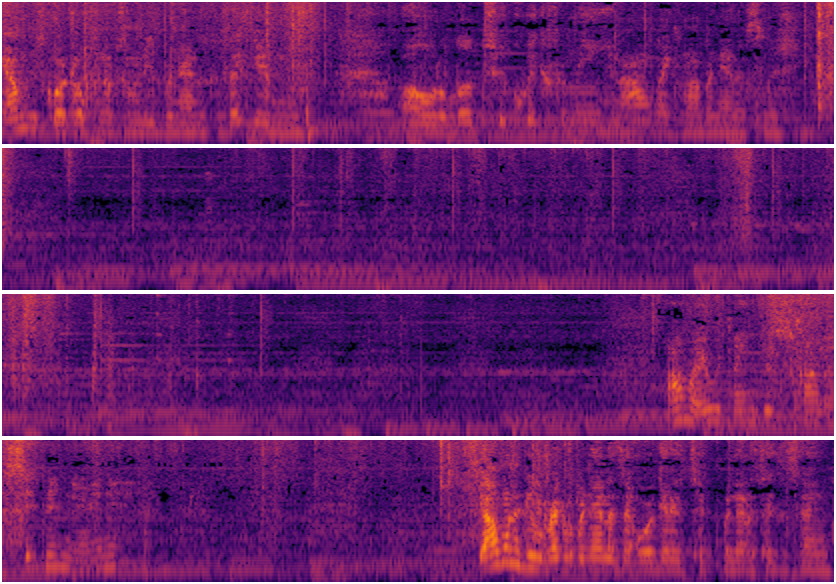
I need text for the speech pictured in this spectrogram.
Yeah, I'm just going to open up some of these bananas because they're getting old a little too quick for me and I don't like my banana smushy. I don't know, everything just kind of sitting in there, ain't it? Y'all want to do regular bananas and organic bananas taste the same.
